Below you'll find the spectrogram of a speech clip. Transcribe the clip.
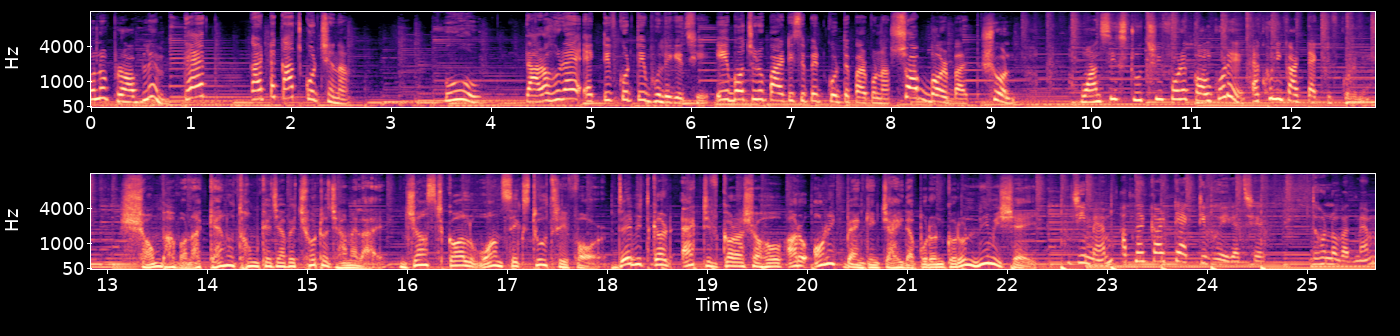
কোনো প্রবলেম ধ্যাত কার্ডটা কাজ করছে না। ও তাড়াহুড়ায় অ্যাক্টিভ করতেই ভুলে গেছি। এই বছরও পার্টিসিপেট করতে পারব না। সব বরবাদ। শোন ওয়ান সিক্স টু থ্রি ফোরে কল করে এখনই কার্ডটা অ্যাক্টিভ করে নে। সম্ভাবনা কেন থমকে যাবে ছোট ঝামেলায়? Just call one six two three four debit card active করা সহ আরও অনেক ব্যাংকিং চাহিদা পূরণ করুন নিমিষেই। জি ম্যাম আপনার কার্ডটা অ্যাক্টিভ হয়ে গেছে। ধন্যবাদ ম্যাম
